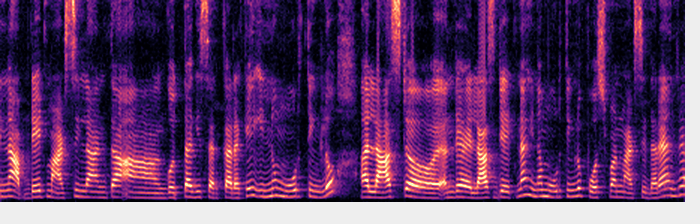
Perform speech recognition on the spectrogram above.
ಇನ್ನು ಅಪ್ಡೇಟ್ ಮಾಡಿಸಿಲ್ಲ ಅಂತ ಗೊತ್ತಾಗಿ ಸರ್ಕಾರಕ್ಕೆ. ಇನ್ನೂ ಮೂರು ತಿಂಗಳು ಲಾಸ್ಟ್ ಅಂದರೆ ಲಾಸ್ಟ್ ಡೇಟ್ನ ಇನ್ನು ಮೂರು ತಿಂಗಳು ಪೋಸ್ಟ್ಪೋನ್ ಮಾಡಿಸಿದ್ದಾರೆ. ಅಂದರೆ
